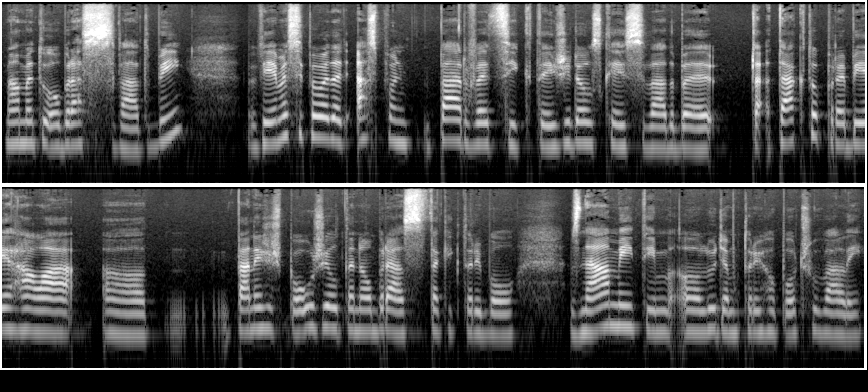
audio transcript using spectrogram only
Máme tu obraz svadby. Vieme si povedať aspoň pár vecí k tej židovskej svadbe. takto prebiehala, uh, pán Ježiš použil ten obraz, taký, ktorý bol známy tým uh, ľuďom, ktorí ho počúvali.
